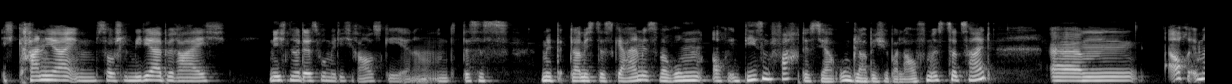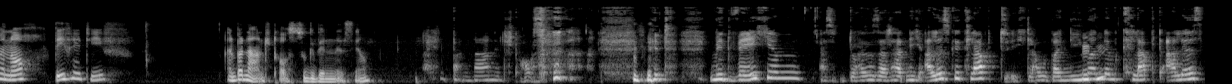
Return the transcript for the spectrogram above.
ich kann ja im Social Media Bereich nicht nur das, womit ich rausgehe. Ne? Und das ist mit, glaube ich, das Geheimnis, warum auch in diesem Fach, das ja unglaublich überlaufen ist zurzeit, ähm, auch immer noch definitiv ein Bananenstrauß zu gewinnen ist, ja. Ein Bananenstrauß. mit, mit welchem, also du hast gesagt, hat nicht alles geklappt. Ich glaube, bei niemandem mhm. klappt alles.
